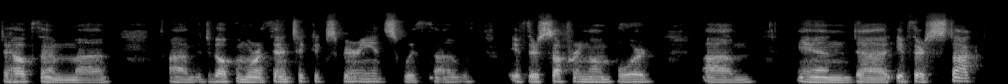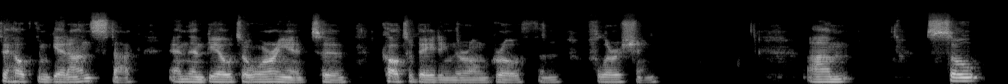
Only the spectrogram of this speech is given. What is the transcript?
to help them uh, um, develop a more authentic experience with, uh, with, if they're suffering on board. Um, and uh, if they're stuck, to help them get unstuck and then be able to orient to cultivating their own growth and flourishing. Um, so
